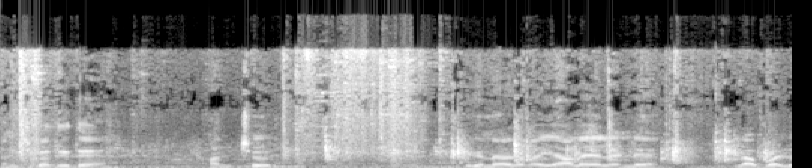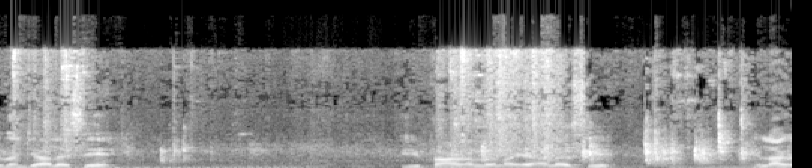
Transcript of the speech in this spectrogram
అంచుకి అతికితే అంచు. ఇక ఇలా ఏలేయాలండి ఇలా బళ్ళు కొంచెం ఏలేసి ఈ ప్రాణాలు ఇలా ఏలేసి ఇలాగ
